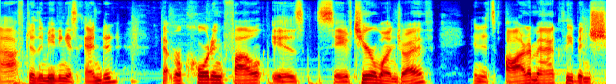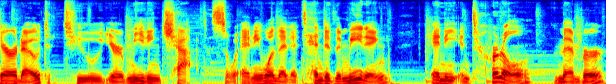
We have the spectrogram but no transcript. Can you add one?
after the meeting is ended, that recording file is saved to your OneDrive and it's automatically been shared out to your meeting chat. So anyone that attended the meeting, any internal member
